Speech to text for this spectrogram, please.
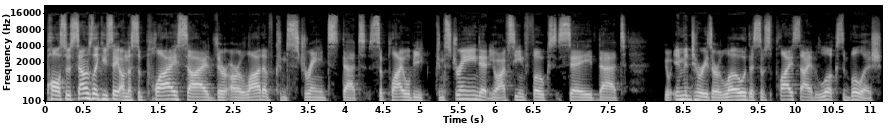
Paul, so it sounds like you say on the supply side, there are a lot of constraints that supply will be constrained. And, you know, I've seen folks say that, your inventories are low. The supply side looks bullish.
